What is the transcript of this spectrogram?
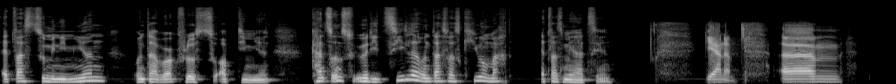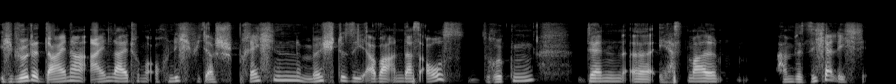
etwas zu minimieren und da Workflows zu optimieren. Kannst du uns über die Ziele und das, was Kio macht, etwas mehr erzählen? Gerne. Ähm, ich würde deiner Einleitung auch nicht widersprechen, möchte sie aber anders ausdrücken, denn äh, erstmal haben wir sicherlich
